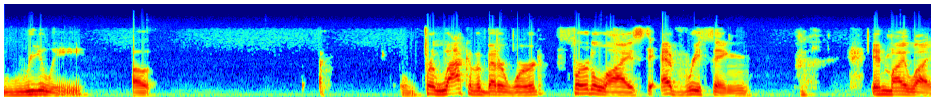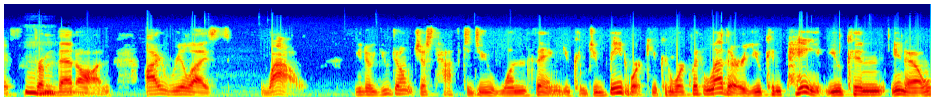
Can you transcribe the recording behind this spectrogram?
really uh, for lack of a better word, fertilized everything in my life mm-hmm. from then on. I realized, wow, you know, you don't just have to do one thing. You can do beadwork, you can work with leather, you can paint, you can, you know,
